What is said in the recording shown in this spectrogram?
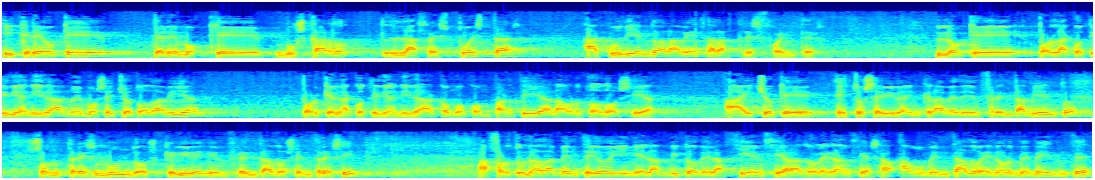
y creo que tenemos que buscar las respuestas acudiendo a la vez a las tres fuentes. Lo que por la cotidianidad no hemos hecho todavía, porque en la cotidianidad, como compartía la ortodoxia, ha hecho que esto se viva en clave de enfrentamiento, son tres mundos que viven enfrentados entre sí. Afortunadamente hoy en el ámbito de la ciencia la tolerancia ha aumentado enormemente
